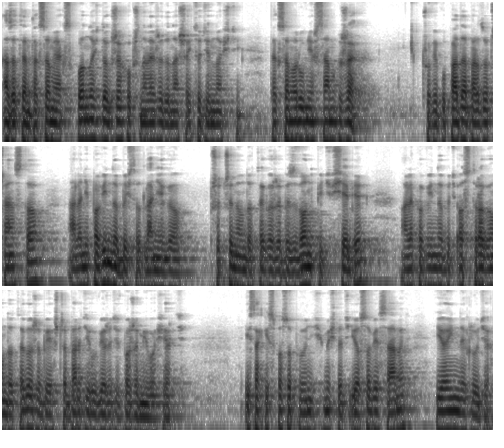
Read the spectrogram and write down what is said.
A zatem tak samo jak skłonność do grzechu przynależy do naszej codzienności, tak samo również sam grzech. Człowiek upada bardzo często, ale nie powinno być to dla niego przyczyną do tego, żeby zwątpić w siebie, ale powinno być ostrogą do tego, żeby jeszcze bardziej uwierzyć w Boże miłosierdzie. I w taki sposób powinniśmy myśleć i o sobie samych, i o innych ludziach.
